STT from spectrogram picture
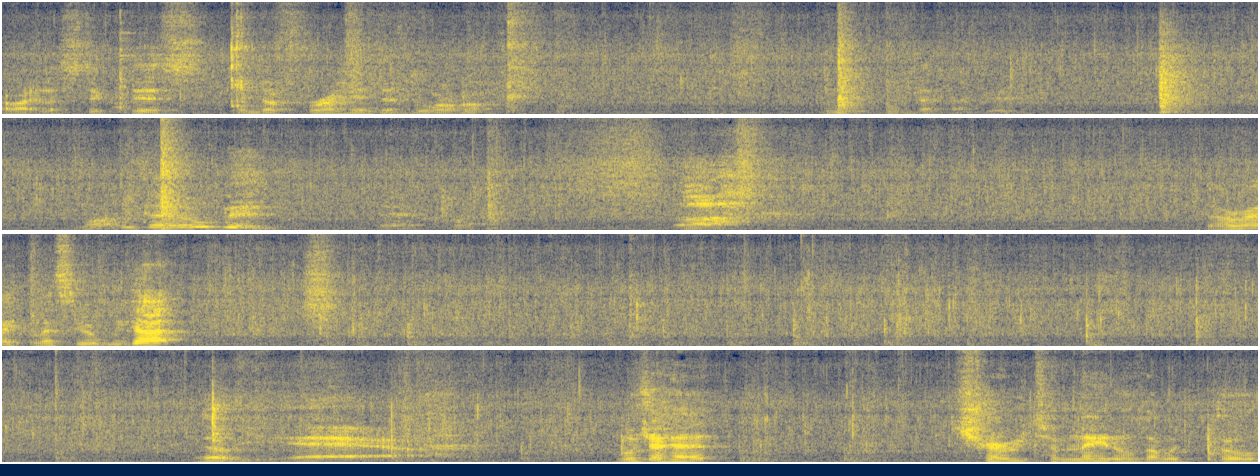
All right, let's stick this in the freidora. That's not that open? Ugh. Ah. All right, let's see what we got. Oh yeah. Wish I had cherry tomatoes. I would throw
